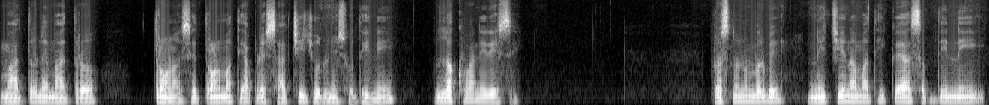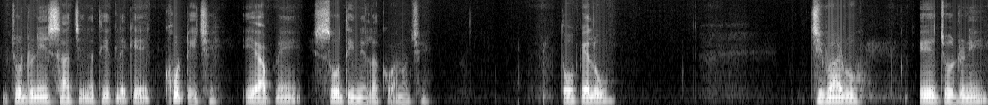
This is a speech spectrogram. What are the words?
માત્ર ને માત્ર ત્રણ હશે. ત્રણમાંથી આપણે સાચી જોડણી શોધીને લખવાની રહેશે. પ્રશ્ન નંબર બે. નીચેનામાંથી કયા શબ્દની જોડણી સાચી નથી એટલે કે ખોટી છે? એ આપણે શોધીને લખવાનું છે. તો પહેલું જીવાડવું એ જોડણી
